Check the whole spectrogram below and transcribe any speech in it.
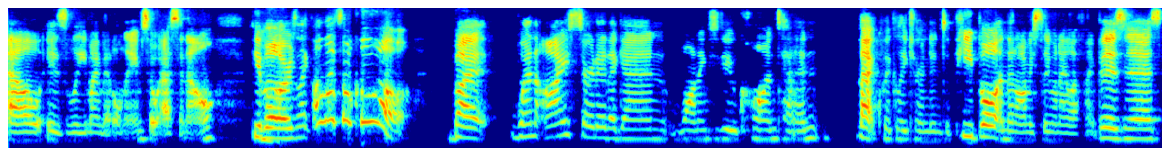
L is Lee, my middle name. So SNL people hmm. are always like, oh, that's so cool. But when I started again wanting to do content, that quickly turned into people. And then obviously when I left my business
